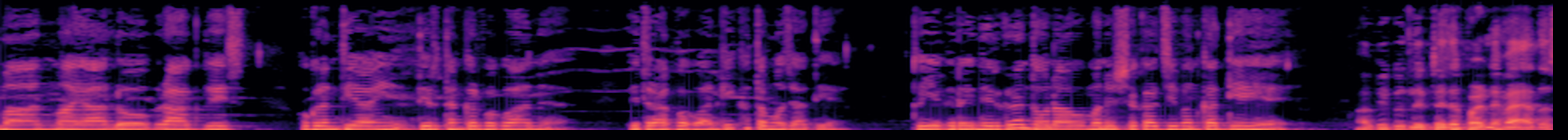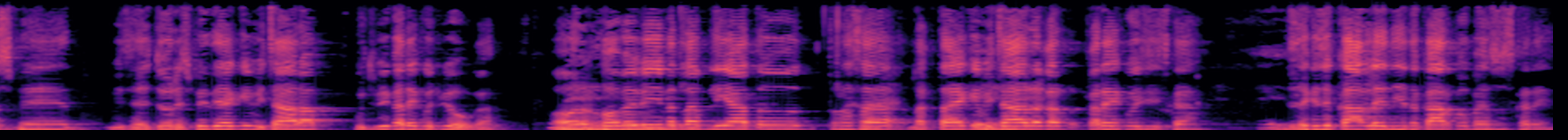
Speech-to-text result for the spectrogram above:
मान माया लोभ राग द्वेष वो ग्रंथियाँ तीर्थंकर भगवान वितराग भगवान की खत्म हो जाती है। तो ये निर्ग्रंथ होना वो मनुष्य का जीवन का ध्येय है। अभी कुछ लिटरेचर पढ़ने में आया तो उसमें विशेष ज़ोर इस पे दिया कि विचार आप कुछ भी करें कुछ भी होगा। और अनुभव में भी मतलब लिया तो थोड़ा सा लगता है कि विचार अगर करें कोई चीज़ का जैसे किसी कार लेनी है तो कार को महसूस करें।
